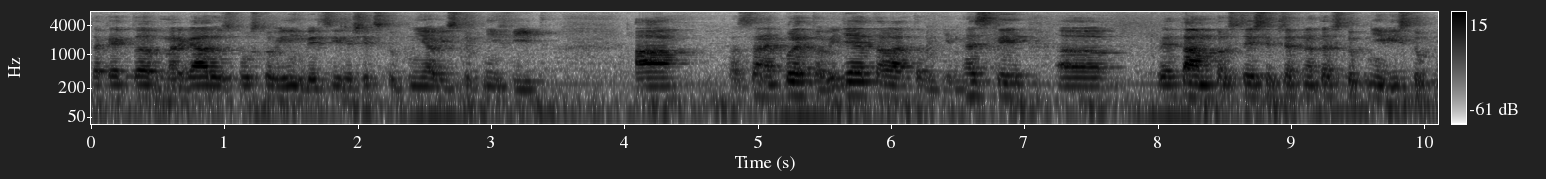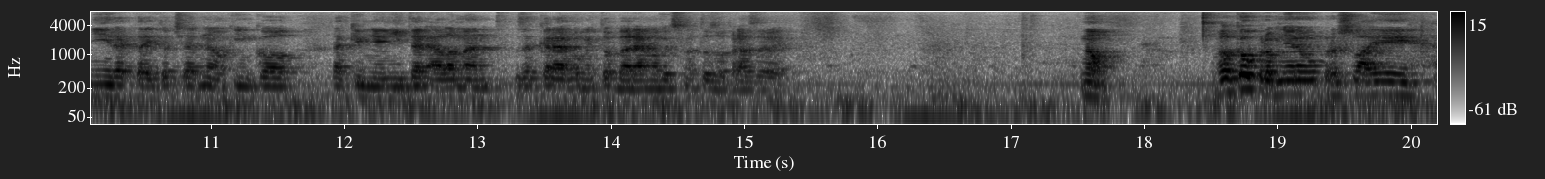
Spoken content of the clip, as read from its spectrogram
tak jak to v Mergádu spoustu jiných věcí řešit vstupní a výstupní feed. A zase nepůjde to vidět, ale to vidím hezky. Uh, je tam prostě, když si přepnete vstupní, výstupní, tak tady to černé okýnko taky mění ten element, ze kterého my to bereme, aby jsme to zobrazili. No, velkou proměnou prošla i eh,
